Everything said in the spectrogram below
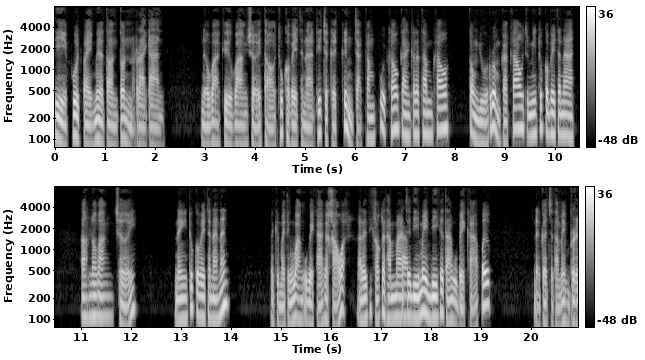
ที่พูดไปเมื่อตอนต้นรายการเนื้อว่าคือวางเฉยต่อทุกขเวทนาที่จะเกิดขึ้นจากคำพูดเขาการกระทำเขา ต้องอยู่ร่วมกับเขาจะมีทุกขเวทนาเอาระวังเฉย ในทุกขเวทนานั้นนั่นคือหมายถึงวางอุเบกขากับเขาอะอะไรที่เขากระทำมาจะดีไม่ดีก็ตามอุเบกขาปุ๊บนั่นก็จะทำให้เบร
